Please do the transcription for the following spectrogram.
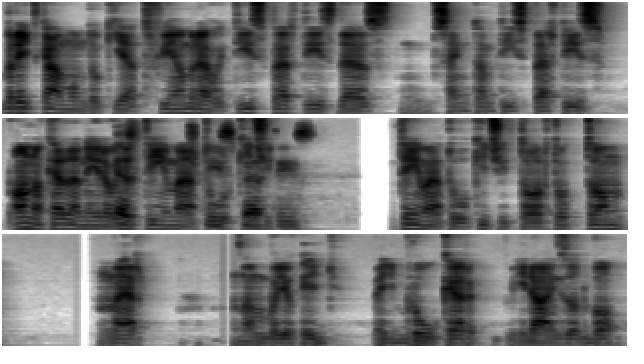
ritkán mondok ilyet filmre, hogy 10 per 10, de ez szerintem 10 per 10. Annak ellenére, hogy ez a témától kicsit, témától kicsit tartottam, mert nem vagyok egy, egy broker irányzatba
